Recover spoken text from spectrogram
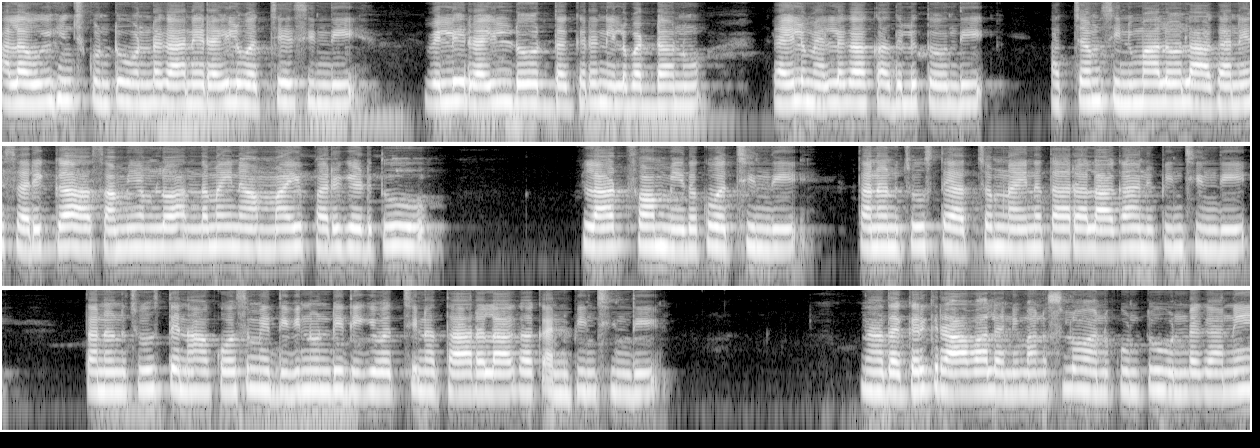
అలా ఊహించుకుంటూ ఉండగానే రైలు వచ్చేసింది. వెళ్ళి రైలు డోర్ దగ్గర నిలబడ్డాను. రైలు మెల్లగా కదులుతోంది. అచ్చం సినిమాలో లాగానే సరిగ్గా ఆ సమయంలో అందమైన అమ్మాయి పరిగెడుతూ ప్లాట్ఫామ్ మీదకు వచ్చింది. తనను చూస్తే అచ్చం నయనతారలాగా అనిపించింది. తనను చూస్తే నా కోసమే దివి నుండి దిగి వచ్చిన తారలాగా కనిపించింది. నా దగ్గరికి రావాలని మనసులో అనుకుంటూ ఉండగానే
